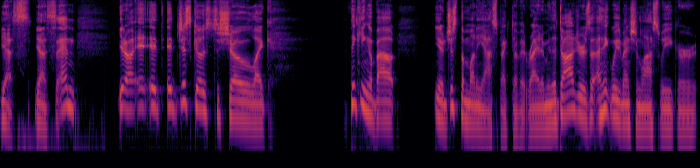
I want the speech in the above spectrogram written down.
Yes. Yes. And you know, it, it it just goes to show like thinking about you know just the money aspect of it, right? I mean, the Dodgers. I think we mentioned last week or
